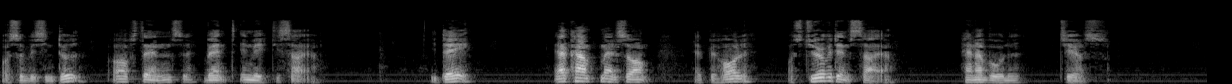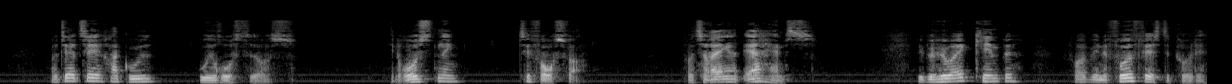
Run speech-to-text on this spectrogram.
og som ved sin død og opstandelse vandt en mægtig sejr. I dag er kampen altså om at beholde og styrke den sejr, han har vundet til os. Og dertil har Gud udrustet os. En rustning til forsvar. For terrænet er hans. Vi behøver ikke kæmpe for at vinde fodfæste på det.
